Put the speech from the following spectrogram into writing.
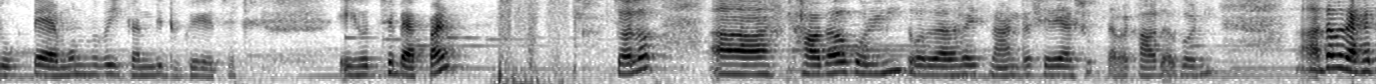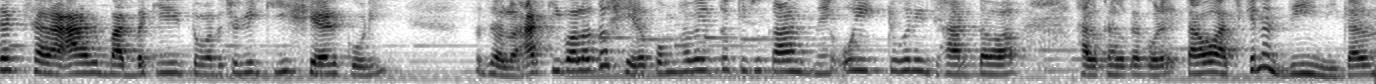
চোখটা এমনভাবে এখান দিয়ে ঢুকে গেছে। এই হচ্ছে ব্যাপার। চলো খাওয়া দাওয়া করে নিই। তোমাদের দাদাভাই স্নানটা সেরে আসুক, তারপর খাওয়া দাওয়া করে নিই। তারপর দেখা যাক সারা আর বাদ বাকি তোমাদের সঙ্গে কী শেয়ার করি। চলো, আর কি বলো তো সেরকমভাবে তো কিছু কাজ নেই। ওই একটুখানি ঝাড় দেওয়া হালকা হালকা করে। তাও আজকে না দিইনি, কারণ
